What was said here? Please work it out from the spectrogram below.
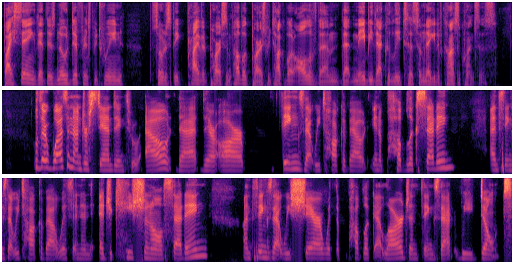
by saying that there's no difference between, so to speak, private parts and public parts, we talk about all of them, that maybe that could lead to some negative consequences. Well, there was an understanding throughout that there are things that we talk about in a public setting and things that we talk about within an educational setting and things that we share with the public at large and things that we don't.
